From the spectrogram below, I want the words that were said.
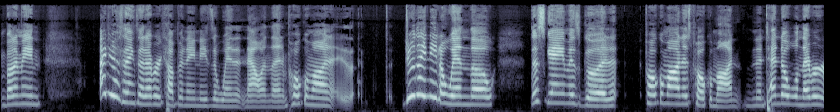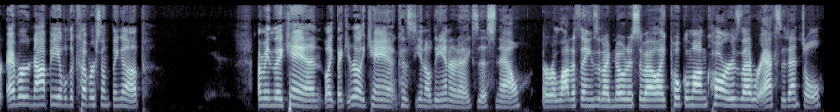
But I mean, I do think that every company needs a win now and then. Pokemon, do they need a win though? This game is good. Pokemon is Pokemon. Nintendo will never ever not be able to cover something up. I mean, they can, like they really can't, because you know the internet exists now. There are a lot of things that I've noticed about like Pokemon cars that were accidental.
